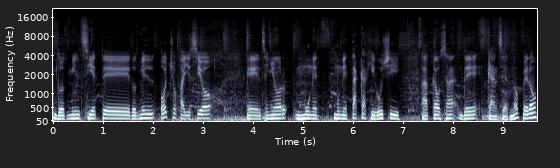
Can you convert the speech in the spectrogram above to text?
2007 2008 falleció el señor Munetaka Higuchi a causa de cáncer, ¿no? Pero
